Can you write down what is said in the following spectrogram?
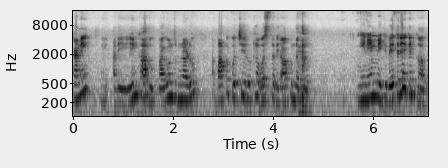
కానీ అది ఏం కాదు. భగవంతుడు ఉన్నాడు. ఆ పాపకు వచ్చే రూట్లో వస్తుంది రాకుండా నేనేం మీకు వ్యతిరేకం కాదు.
